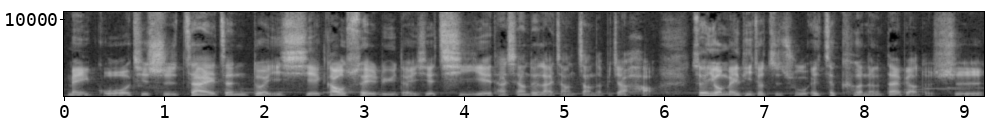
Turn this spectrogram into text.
美国其实在针对一些高税率的一些企业，它相对来讲涨得比较好。所以有媒体就指出，诶，这可能代表的是，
